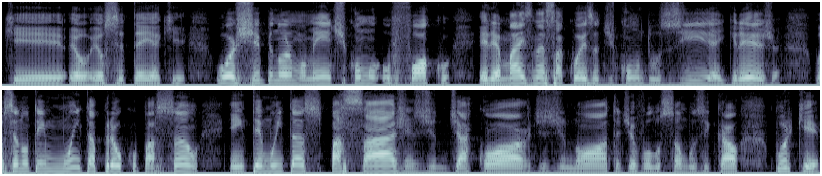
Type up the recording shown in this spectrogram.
que eu, eu citei aqui? O worship normalmente, como o foco ele é mais nessa coisa de conduzir a igreja, você não tem muita preocupação em ter muitas passagens de, de acordes, de nota, de evolução musical. Por quê?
